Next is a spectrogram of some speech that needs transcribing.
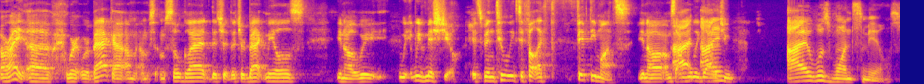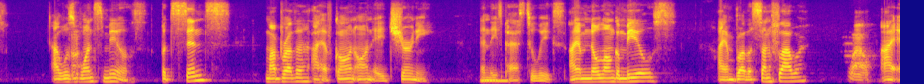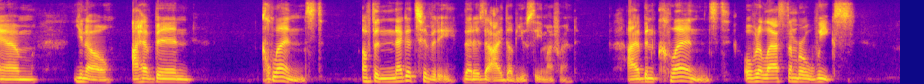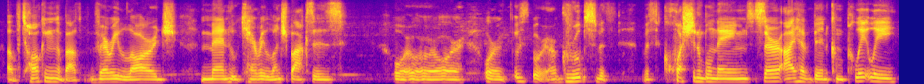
All right, uh, we're we're back. I, am I'm I'm so glad that you're that you're back, Meelz. You know, we, we we've missed you. It's been two weeks. It felt like fifty months. You know, I'm, I'm really glad I, that you. I was once Meelz. I was Uh-huh. once Meelz, but since my brother, I have gone on a journey in these past two weeks. I am no longer Meelz. I am Brother Sunflower. Wow. I am, you know, I have been cleansed of the negativity that is the IWC, my friend. I have been cleansed over the last number of weeks of talking about very large men who carry lunchboxes or or or or, or, or groups with with questionable names. Sir, I have been completely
